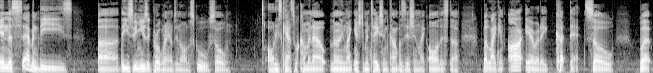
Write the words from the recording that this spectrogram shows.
in the seventies, uh, there used to be music programs in all the schools, so all these cats were coming out learning like instrumentation, composition, like all this stuff. But like in our era, they cut that. So, but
